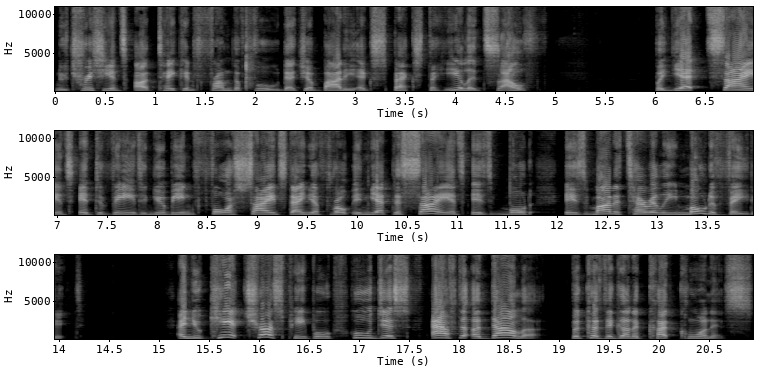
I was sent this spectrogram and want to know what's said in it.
Nutrients are taken from the food that your body expects to heal itself. But yet science intervenes and you're being forced science down your throat. And yet the science is mo- is monetarily motivated. And you can't trust people who just after a dollar because they're gonna cut corners.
